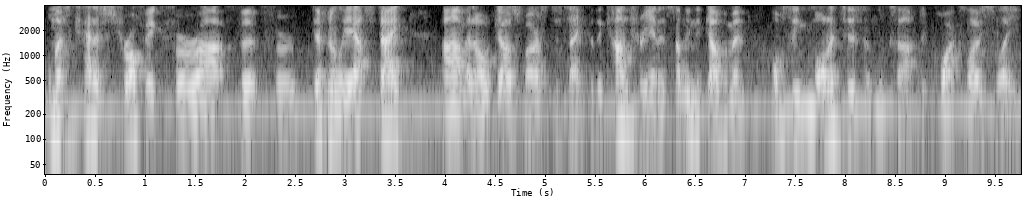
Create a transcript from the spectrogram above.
almost catastrophic for uh, for for definitely our state um, and I would go as far as to say for the country. And it's something the government obviously monitors and looks after quite closely.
